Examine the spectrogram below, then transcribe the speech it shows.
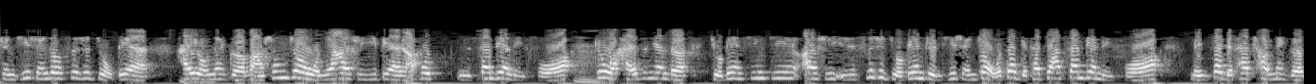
准提神咒四十九遍，还有那个往生咒我念二十一遍，然后嗯三遍礼佛，嗯给我孩子念的九遍心经，二十四十九遍准提神咒，我再给他加三遍礼佛，每再给他唱那个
